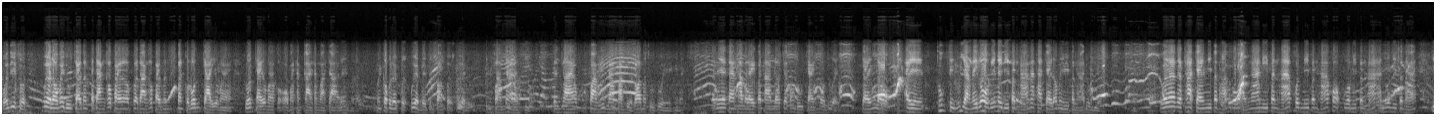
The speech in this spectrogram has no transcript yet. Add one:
ผลที่สุดเมื่อเราไม่ดูใจมันประดังเข้าไปประดังเข้าไปมันมันก็ล้นใจออกมาล้นใจออกมาก็ออกมาทางกายทางวาจาเลยมันก็ไปเลยเปิดเปื้อนเลยเป็นความเปิดเปื้อน เป็นความน้ารังเกียจเป็นความความที่นำความเดือดร้อนมาสู่ตัวเองเห็นไหมอันนี้การทำอะไรก็ตามเราจะต้องดูใจของเราด้วย ใจของเราไอ้ทุกสิ่งทุกอย่างในโลกนี้ไม่มีปัญหานะถ้าใจเราไม่มีปัญหาดวงเดียว เพราะฉะนั้นถ้าใจมีปัญหามันก็ว่างานมีปัญหาคนมีปัญหาครอบครัวมีปัญหาอันนู้นมีปัญหา จ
